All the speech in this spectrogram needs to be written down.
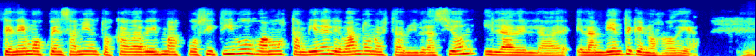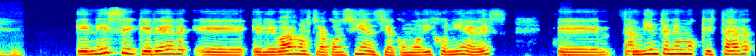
tenemos pensamientos cada vez más positivos, vamos también elevando nuestra vibración y la del ambiente que nos rodea. En ese querer eh, elevar nuestra conciencia, como dijo Nieves, también tenemos que estar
